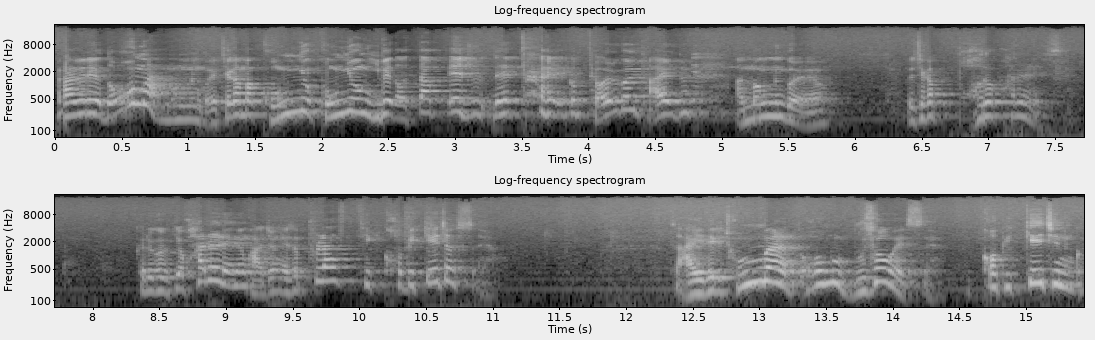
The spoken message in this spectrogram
하별이가 너무 안 먹는 거예요. 제가 막 공룡, 공룡 입에 넣었다 빼주, 냈다 이거 별걸 다 해도 안 먹는 거예요. 그래서 제가 버럭 화를 냈어요. 그리고 이렇게 화를 내는 과정에서 플라스틱 컵이 깨졌어요. 아이들이 정말 너무 무서워했어요. 컵이 깨지는 거.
